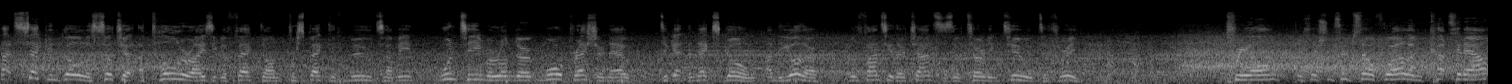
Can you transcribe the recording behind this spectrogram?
That second goal has such a, a polarising effect on prospective moods. I mean, one team are under more pressure now to get the next goal, and the other will fancy their chances of turning two into three. Triol positions himself well and cuts it out.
